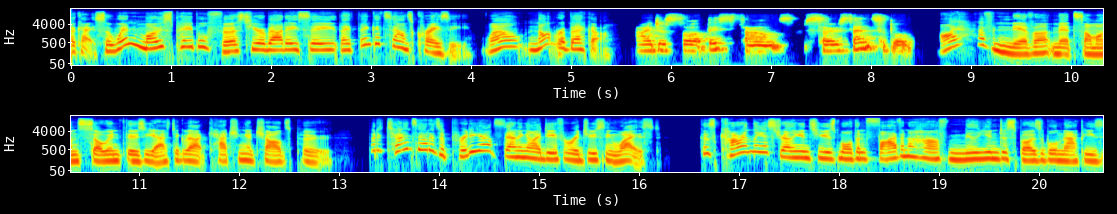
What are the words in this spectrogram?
Okay, so when most people first hear about EC, they think it sounds crazy. Well, not Rebecca. I just thought this sounds so sensible. I have never met someone so enthusiastic about catching a child's poo. But it turns out it's a pretty outstanding idea for reducing waste. Because currently Australians use more than 5.5 million disposable nappies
